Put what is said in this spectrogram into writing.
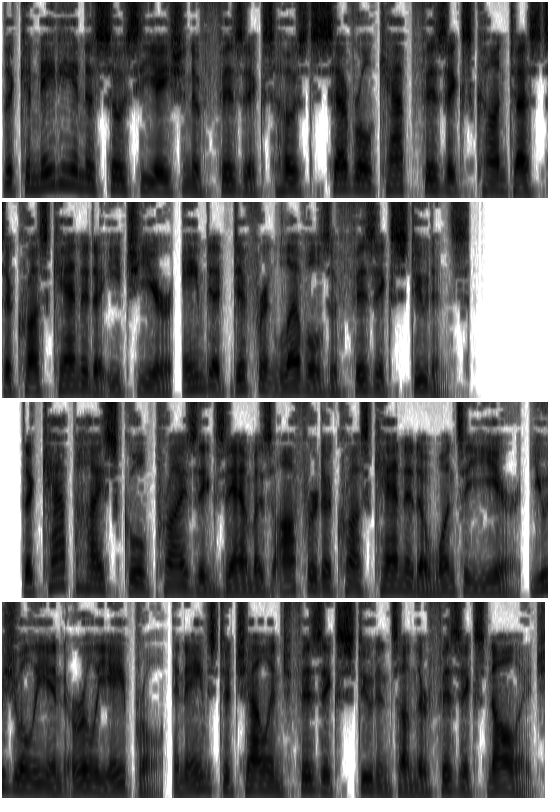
The Canadian Association of Physics hosts several CAP physics contests across Canada each year, aimed at different levels of physics students. The CAP High School Prize exam is offered across Canada once a year, usually in early April, and aims to challenge physics students on their physics knowledge.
